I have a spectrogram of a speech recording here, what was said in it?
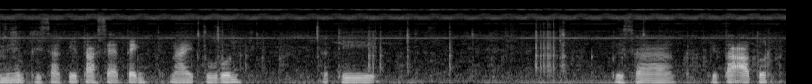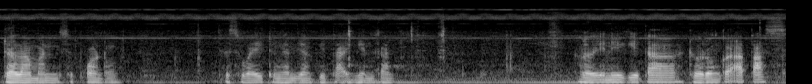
Ini bisa kita setting naik turun. Jadi bisa kita atur kedalaman seponong sesuai dengan yang kita inginkan. Kalau ini kita dorong ke atas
